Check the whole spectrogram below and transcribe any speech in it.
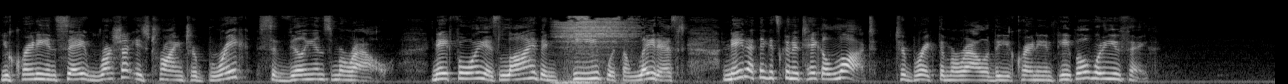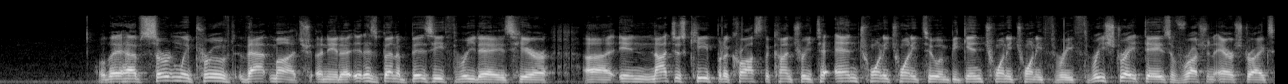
Ukrainians say Russia is trying to break civilians' morale. Nate Foy is live in Kiev with the latest. Nate, I think it's going to take a lot to break the morale of the Ukrainian people. What do you think? Well, they have certainly proved that much, Anita. It has been a busy three days here uh, in not just Kiev, but across the country to end 2022 and begin 2023. Three straight days of Russian airstrikes.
